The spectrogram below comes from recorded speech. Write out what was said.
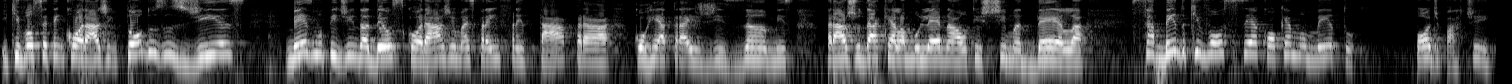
e que você tem coragem todos os dias mesmo pedindo a Deus coragem, mas para enfrentar, para correr atrás de exames, para ajudar aquela mulher na autoestima dela, sabendo que você a qualquer momento pode partir?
